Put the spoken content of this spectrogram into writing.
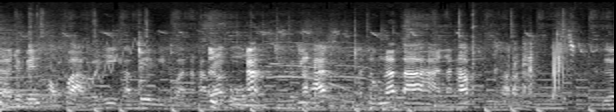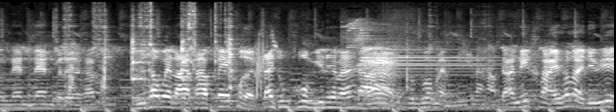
เราจะเป็นของฝากไว้ที่คาเฟ่มีสวรรค์นะครับครับผม อะเดี๋ยวพี่พัดมาชมหน้าตาอาหารนะครับ เครื่องแน่นๆไปเลยนะครับคือถ้าเวลาคาเฟ่เปิดได้ทุ่มๆอย่างนี้ใช่ไหมใช่ทั่วๆแบบนี้นะครับจานนี้ขายเท่าไหร่ดีพี่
